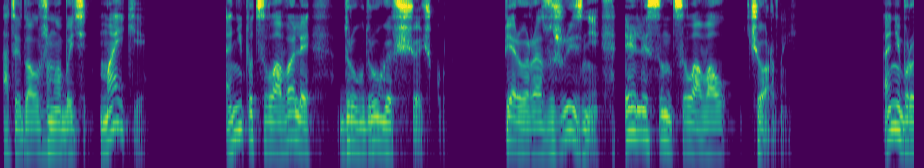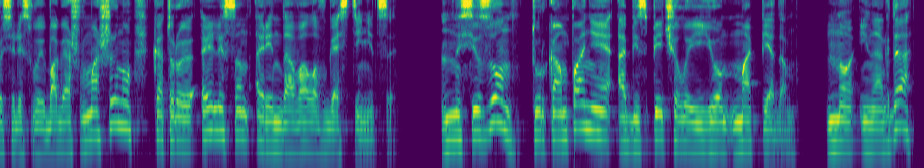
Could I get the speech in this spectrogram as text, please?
«А ты, должно быть, Майки?» Они поцеловали друг друга в щечку. Первый раз в жизни Эллисон целовал черный. Они бросили свой багаж в машину, которую Эллисон арендовала в гостинице. На сезон туркомпания обеспечила ее мопедом – но иногда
